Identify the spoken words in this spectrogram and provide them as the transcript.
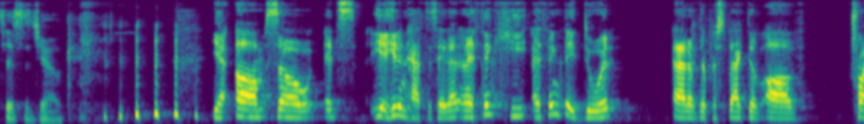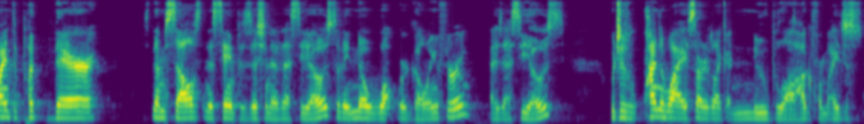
Just a joke. Yeah. Um. So it's yeah. He didn't have to say that, and I think he. I think they do it out of the perspective of trying to put their themselves in the same position as SEOs, so they know what we're going through as SEOs, which is kind of why I started like a new blog. From I just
